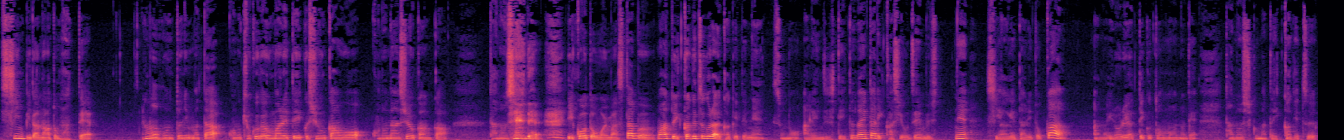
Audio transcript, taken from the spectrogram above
神秘だなと思ってもう本当にまたこの曲が生まれていく瞬間をこの何週間か楽しんで いこうと思います。多分、まあ、あと1ヶ月ぐらいかけてねそのアレンジしていただいたり歌詞を全部ね仕上げたりとかあのいろいろやっていくと思うので楽しくまた1ヶ月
